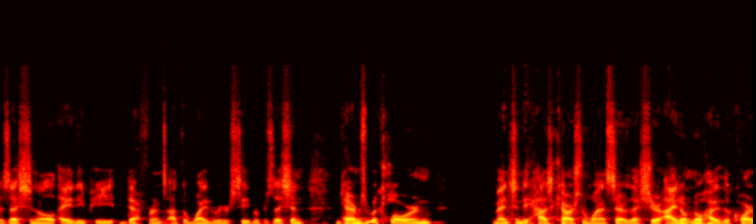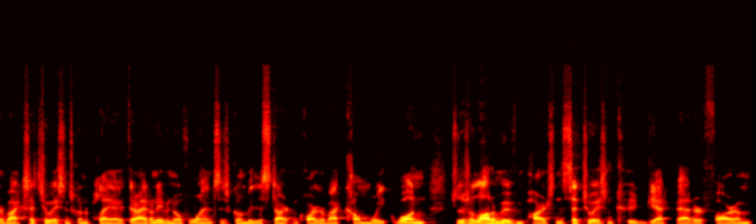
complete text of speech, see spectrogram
positional ADP difference at the wide receiver position. In terms of McLaurin, mentioned he has Carson Wentz there this year. I don't know how the quarterback situation is going to play out there. I don't even know if Wentz is going to be the starting quarterback come week one. So there's a lot of moving parts, and the situation could get better for him.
